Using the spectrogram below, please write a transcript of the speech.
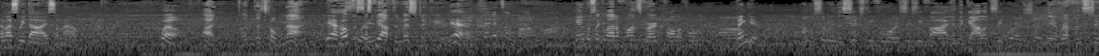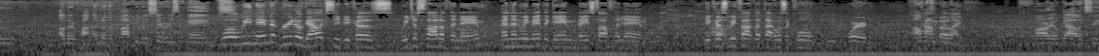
unless we die somehow. Well, uh, let's hope not. Yeah, Let's- hopefully. Let's, be optimistic here. Yeah. The game was like a lot of fun. It's very colorful. Um, Thank you. I'm assuming the 64 and 65 and the Galaxy were certainly a reference to other po- another popular series of games. Well, we named it Burrito Galaxy because we just thought of the name, and then we made the game based off the name because Oh. we thought that that was a cool word I was combo. like Mario Galaxy.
